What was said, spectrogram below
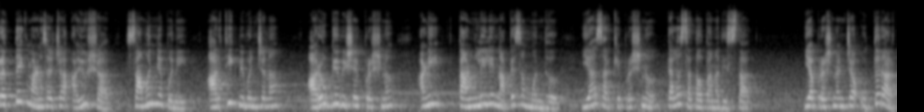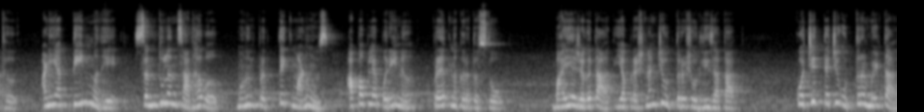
प्रत्येक माणसाच्या आयुष्यात सामान्यपणे आर्थिक विवंचना आरोग्यविषयक प्रश्न आणि ताणलेले नातेसंबंध यासारखे प्रश्न त्याला सतावताना दिसतात. या प्रश्नांच्या उत्तरार्थ आणि या तीनमध्ये संतुलन साधावं म्हणून प्रत्येक माणूस आपापल्या परीनं प्रयत्न करत असतो. बाह्य जगतात या प्रश्नांची उत्तरं शोधली जातात. क्वचित त्याची उत्तरं मिळतात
